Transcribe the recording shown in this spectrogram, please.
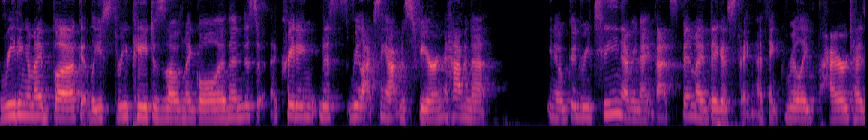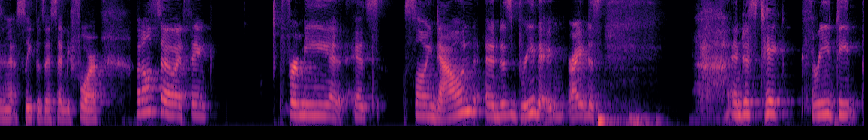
reading in my book at least three pages that was my goal and then just creating this relaxing atmosphere and having that you know good routine every night that's been my biggest thing i think really prioritizing that sleep as i said before but also i think for me, it's slowing down and just breathing, right? Just and just take three deep,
